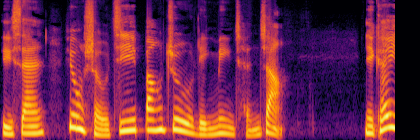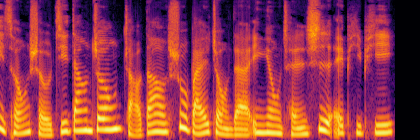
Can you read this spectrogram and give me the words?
第三，用手机帮助灵命成长。你可以从手机当中找到数百种的应用程式 APP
